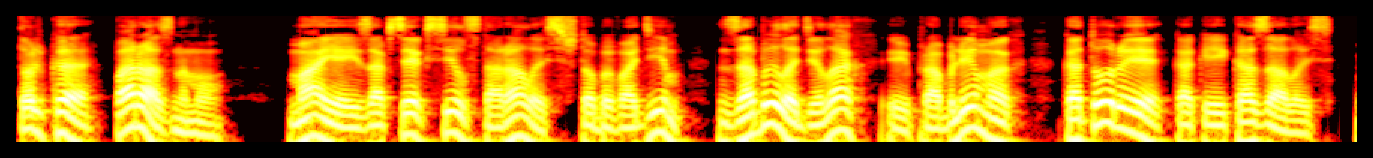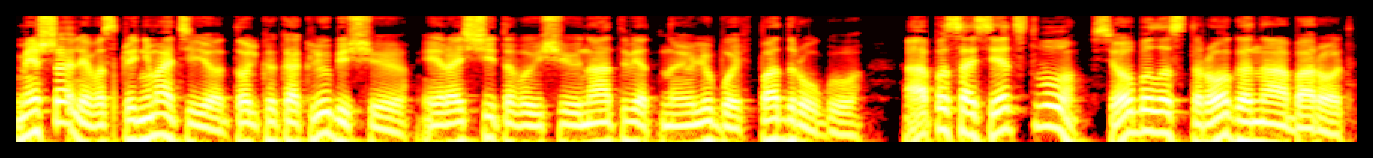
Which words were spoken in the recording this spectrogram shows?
только по-разному. Майя изо всех сил старалась, чтобы Вадим забыл о делах и проблемах, которые, как ей казалось, мешали воспринимать ее только как любящую и рассчитывающую на ответную любовь подругу. А по соседству все было строго наоборот.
